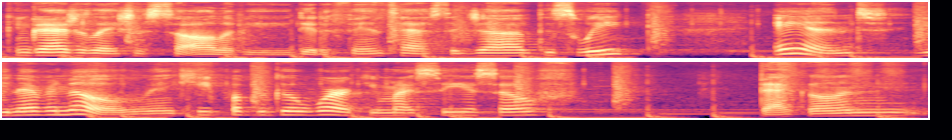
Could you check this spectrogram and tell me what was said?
congratulations to all of you. You did a fantastic job this week. And you never know, mean, keep up the good work. You might see yourself back on,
